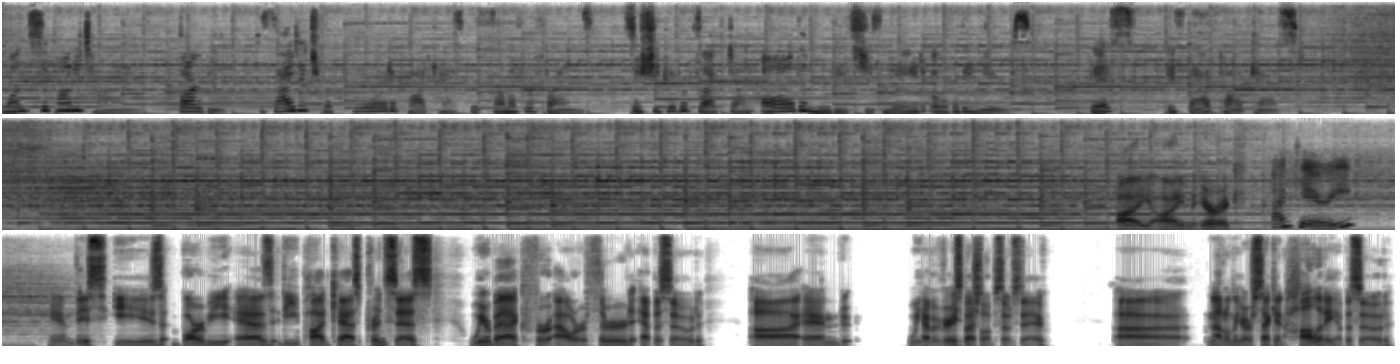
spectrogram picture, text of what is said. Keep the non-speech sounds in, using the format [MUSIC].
Once upon a time, Barbie decided to record a podcast with some of her friends so she could reflect on all the movies she's made over the years. This is that podcast. Hi, I'm Eric, I'm Carrie. And this is Barbie as the podcast princess. We're back for our third episode, uh, and we have a very special episode today. Uh, not only our second holiday episode,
